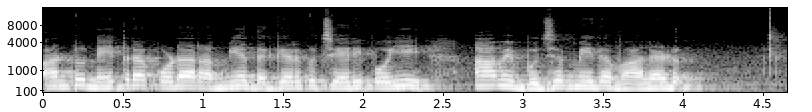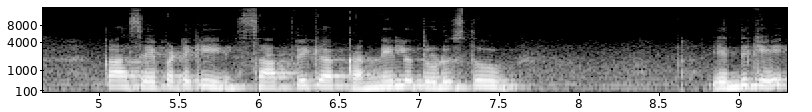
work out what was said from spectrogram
అంటూ నేత్ర కూడా రమ్య దగ్గరకు చేరిపోయి ఆమె భుజం మీద వాలాడు. కాసేపటికి సాత్విక కన్నీళ్ళు తుడుస్తూ ఎందుకే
